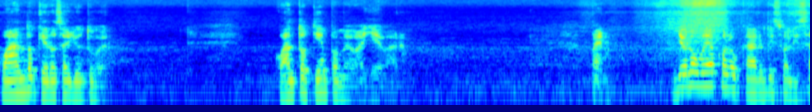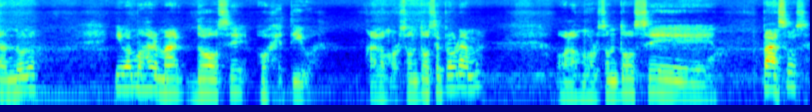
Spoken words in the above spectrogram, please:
¿cuándo quiero ser youtuber? ¿Cuánto tiempo me va a llevar? Bueno, yo lo voy a colocar visualizándolo y vamos a armar 12 objetivos. A lo mejor son 12 programas o a lo mejor son 12 pasos.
